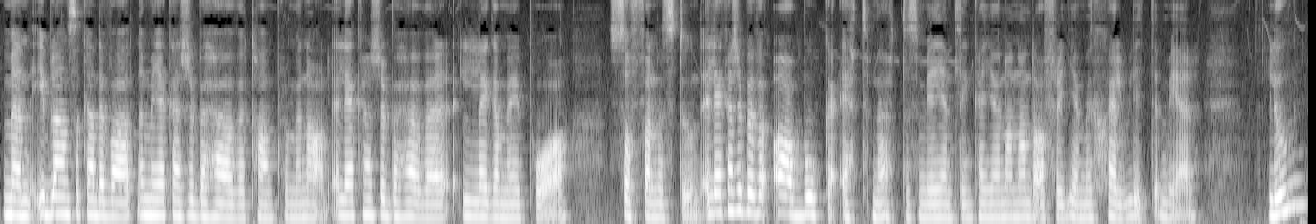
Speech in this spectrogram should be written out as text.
Men ibland så kan det vara att nej, men jag kanske behöver ta en promenad eller jag kanske behöver lägga mig på soffan en stund. Eller jag kanske behöver avboka ett möte som jag egentligen kan göra en annan dag för att ge mig själv lite mer lugn.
